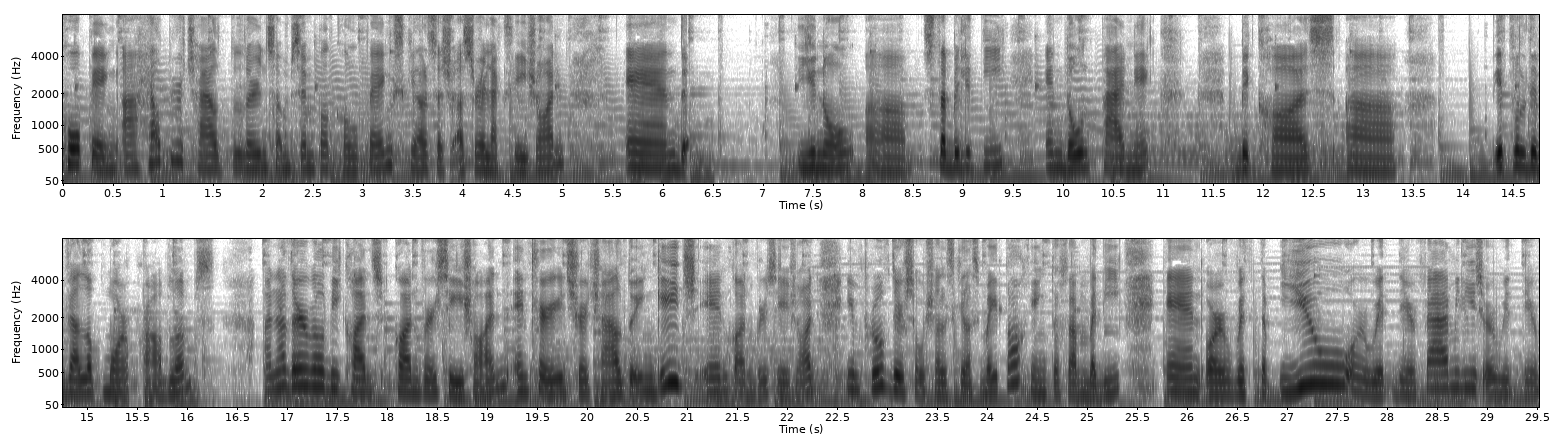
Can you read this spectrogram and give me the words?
coping. Uh, help your child to learn some simple coping skills such as relaxation and you know uh, stability and don't panic because uh, it will develop more problems Another will be con- conversation. Encourage your child to engage in conversation, improve their social skills by talking to somebody and or with the you or with their families or with their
